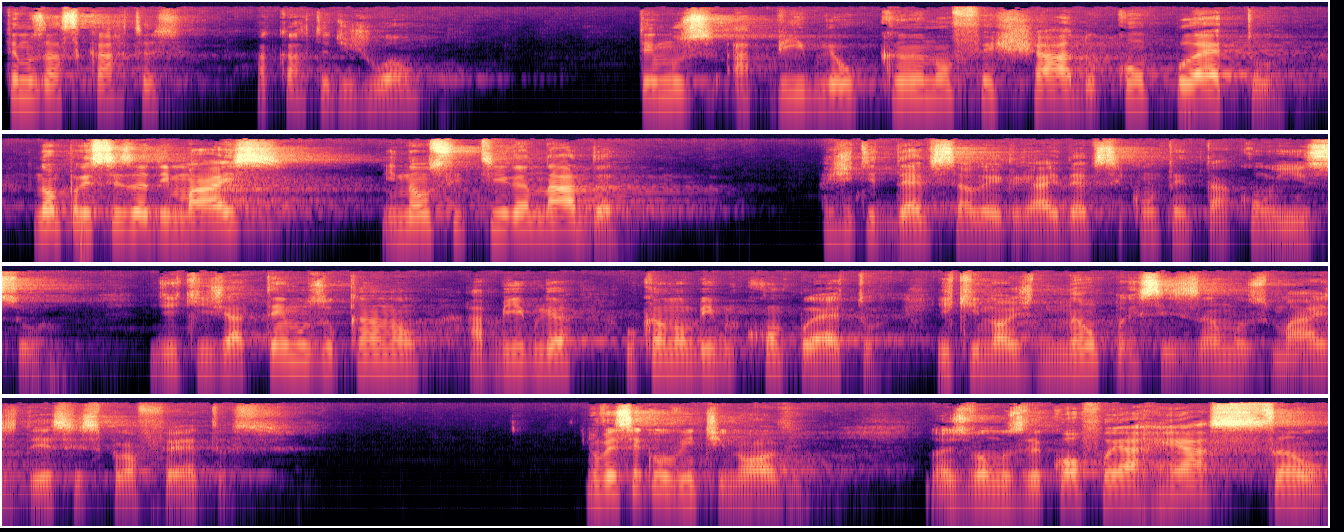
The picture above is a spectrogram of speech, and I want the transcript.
Temos as cartas, a carta de João. Temos a Bíblia, o cânon fechado, completo. Não precisa de mais e não se tira nada. A gente deve se alegrar e deve se contentar com isso de que já temos o cânon, a Bíblia, o cânon bíblico completo e que nós não precisamos mais desses profetas. No versículo 29, nós vamos ver qual foi a reação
